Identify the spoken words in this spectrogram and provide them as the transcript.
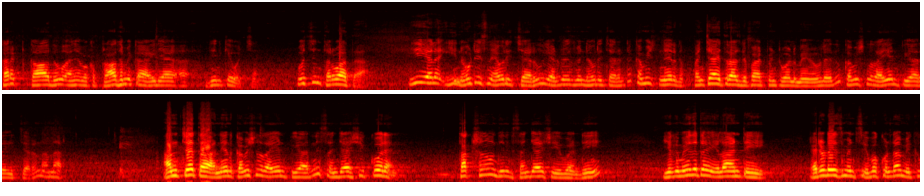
కరెక్ట్ కాదు అనే ఒక ప్రాథమిక ఐడియా దీనికే వచ్చాను. వచ్చిన తర్వాత ఈ ఎలా ఈ నోటీస్ని ఎవరు ఇచ్చారు? ఈ అడ్వర్టైజ్మెంట్ ఎవరు ఇచ్చారంటే కమిషన్ నేరుగా పంచాయతీరాజ్ డిపార్ట్మెంట్ వాళ్ళు మేము ఇవ్వలేదు. కమిషనర్ ఐఎన్పిఆర్ఏ ఇచ్చారని అన్నారు. అందుచేత నేను కమిషనర్ ఐఎన్పిఆర్ని సంజాయిషి కోరాను. తక్షణం దీనికి సంజాయిషి ఇవ్వండి. ఇక మీదట ఇలాంటి అడ్వర్టైజ్మెంట్స్ ఇవ్వకుండా మీకు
